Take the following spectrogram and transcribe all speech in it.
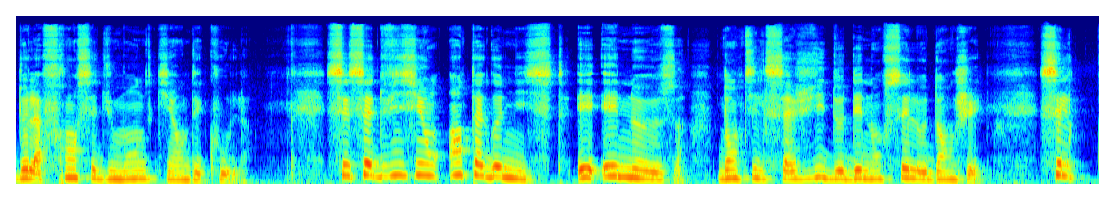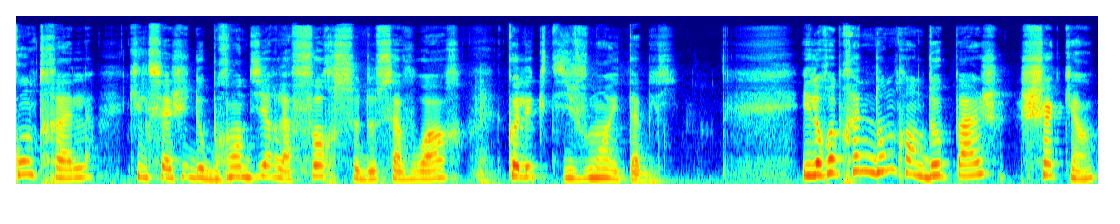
de la France et du monde qui en découle. C'est cette vision antagoniste et haineuse dont il s'agit de dénoncer le danger. C'est contre elle qu'il s'agit de brandir la force de savoir collectivement établie. Ils reprennent donc en deux pages chacun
